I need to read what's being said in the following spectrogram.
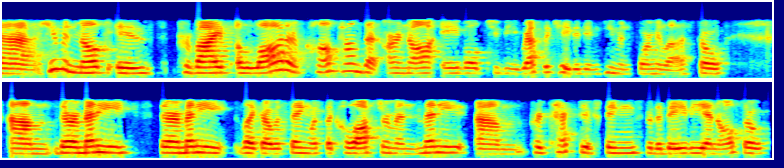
uh, human milk is provides a lot of compounds that are not able to be replicated in human formula. So um, there are many there are many, like I was saying with the colostrum, and many um, protective things for the baby, and also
